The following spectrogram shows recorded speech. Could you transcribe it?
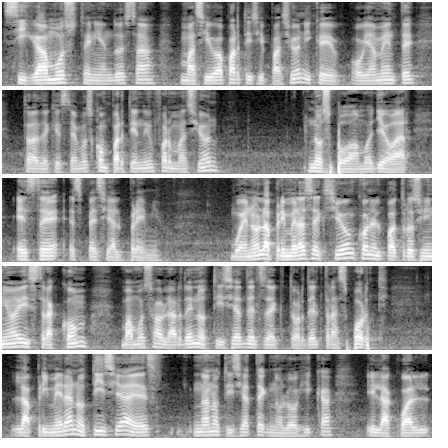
sigamos teniendo esta masiva participación y que obviamente, tras de que estemos compartiendo información, nos podamos llevar este especial premio. Bueno, la primera sección con el patrocinio de Distracom vamos a hablar de noticias del sector del transporte. La primera noticia es una noticia tecnológica y la cual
